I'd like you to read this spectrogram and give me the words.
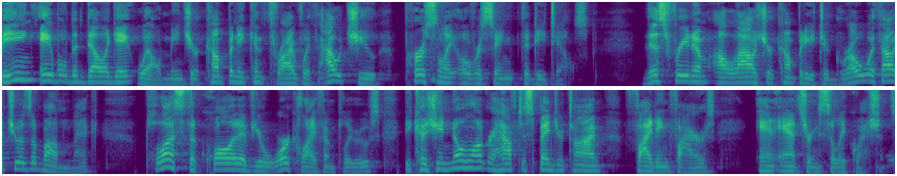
Being able to delegate well means your company can thrive without you personally overseeing the details. This freedom allows your company to grow without you as a bottleneck. Plus, the quality of your work life improves because you no longer have to spend your time fighting fires and answering silly questions.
